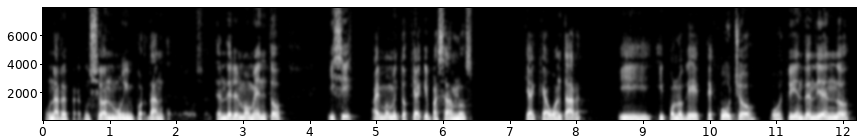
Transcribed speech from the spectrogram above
una repercusión muy importante en el negocio. Entender el momento y sí, hay momentos que hay que pasarlos, que hay que aguantar y, y por lo que te escucho o estoy entendiendo,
